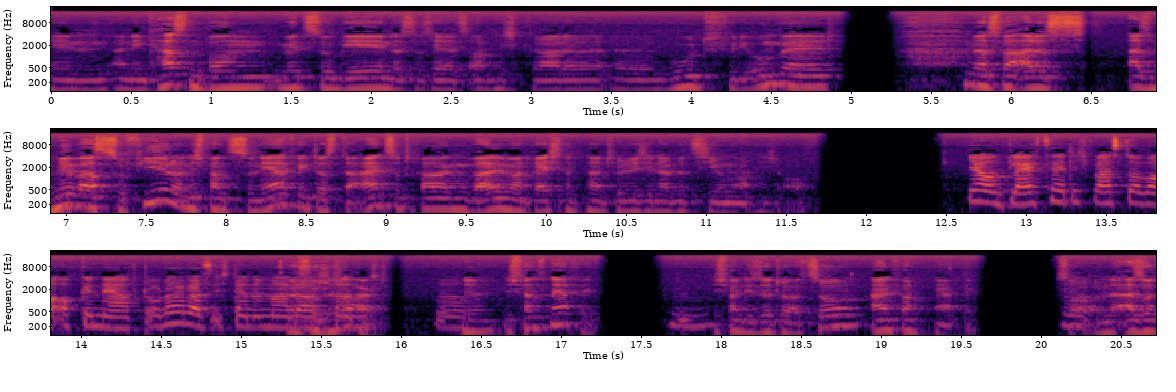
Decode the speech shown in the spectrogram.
den, an den Kassenbon mitzugehen, das ist ja jetzt auch nicht gerade äh, gut für die Umwelt. Und das war alles, also mir war es zu viel und ich fand es zu nervig, das da einzutragen, weil man rechnet natürlich in der Beziehung auch nicht auf. Ja, und gleichzeitig warst du aber auch genervt, oder? Dass ich dann immer Das da hast du stand. gesagt. Ja. Ja, ich fand es nervig. Mhm. Ich fand die Situation einfach nervig. So, Ja. und also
